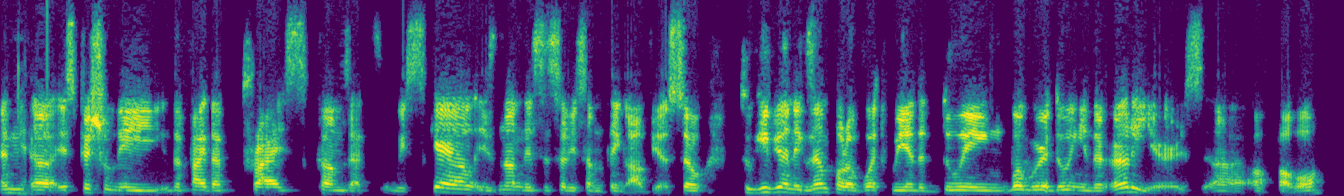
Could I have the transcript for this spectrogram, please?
And Yeah. uh, especially the fact that price comes at with scale is not necessarily something obvious. So to give you an example of what we ended doing what we were doing in the early years uh, of bubble.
